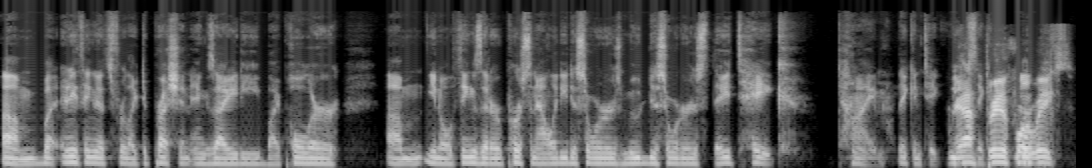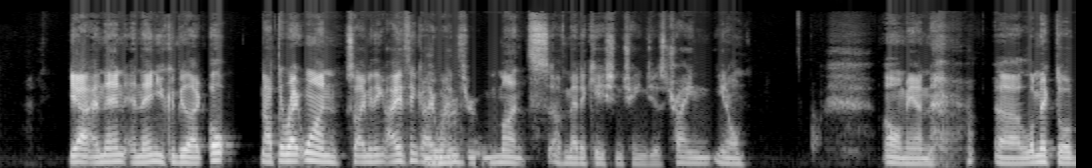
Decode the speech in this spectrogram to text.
Um, but anything that's for like depression, anxiety, bipolar, um, you know, things that are personality disorders, mood disorders, they take time. They can take weeks. Yeah, three to four months. weeks. Yeah, and then and then you can be like, oh, not the right one. So I mean, I think I mm-hmm. went through months of medication changes, trying, you know, oh man, uh, Lamictal,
